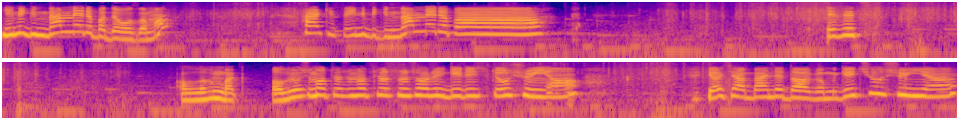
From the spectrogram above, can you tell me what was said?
Yeni günden merhaba de o zaman. Herkese yeni bir günden merhaba. Evet. Allah'ım bak. Alıyorsun atıyorsun atıyorsun sonra geri istiyorsun ya. Ya sen benimle dalga mı geçiyorsun ya?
